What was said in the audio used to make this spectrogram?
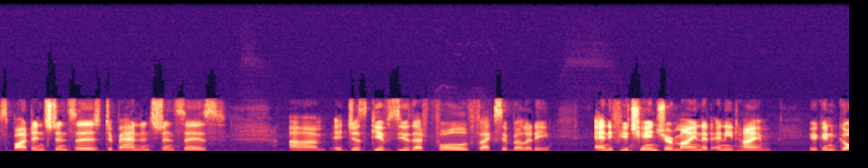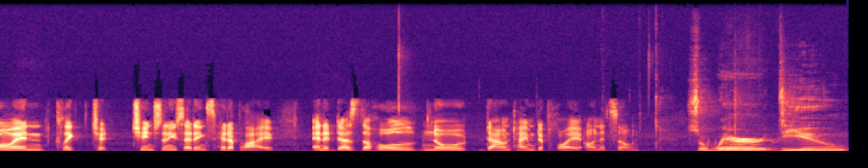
spot instances, demand instances. Um, it just gives you that full flexibility. And if you change your mind at any time, you can go in, click ch- change the new settings, hit apply, and it does the whole no downtime deploy on its own. So where do you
